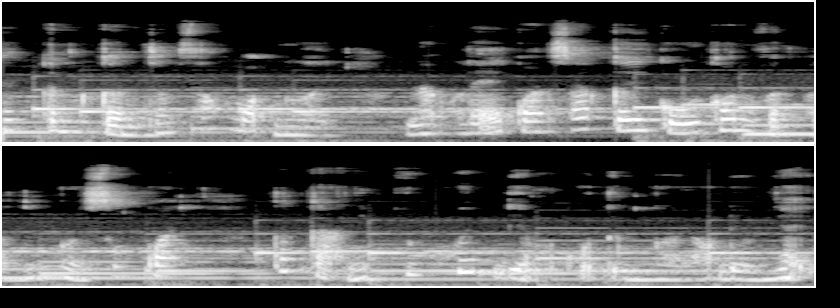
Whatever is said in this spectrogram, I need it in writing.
cách ân cần chăm sóc mọi người, lặng lẽ quan sát cây cối, con vật và những người xung quanh. Tất cả những ưu khuyết điểm của từng người họ đều nhạy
